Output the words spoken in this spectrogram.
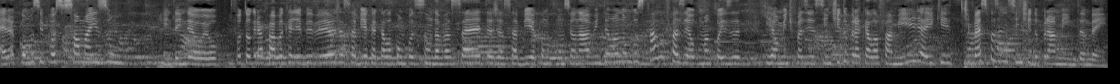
era como se fosse só mais um. Entendeu? Eu fotografava aquele bebê, eu já sabia que aquela composição dava certo, eu já sabia como funcionava, então eu não buscava fazer alguma coisa que realmente fazia sentido para aquela família e que tivesse fazendo sentido para mim também.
